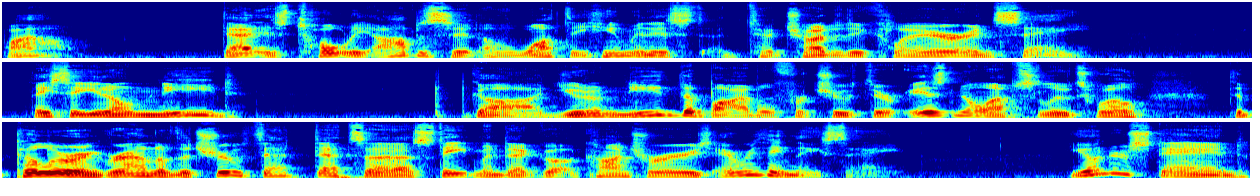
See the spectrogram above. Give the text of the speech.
Wow. That is totally opposite of what the humanists try to declare and say. They say you don't need God. You don't need the Bible for truth. There is no absolutes. Well, the pillar and ground of the truth, that, that's a statement that contraries everything they say. You understand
